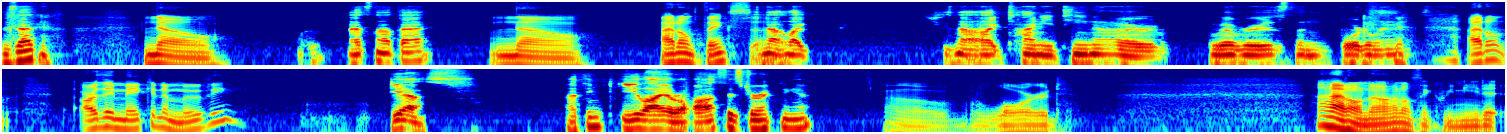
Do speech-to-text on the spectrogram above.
Is that No, that's not that? no, I don't think so. Not like she's not like Tiny Tina or whoever is in Borderland. I don't. Are they making a movie? yes. I think Eli Roth is directing it. Oh Lord. I don't know. I don't think we need it.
